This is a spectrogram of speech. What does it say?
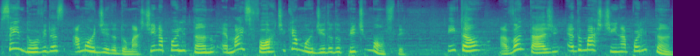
sem dúvidas, a mordida do Mastim napolitano é mais forte que a mordida do Pit Monster. Então, a vantagem é do Mastim napolitano.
